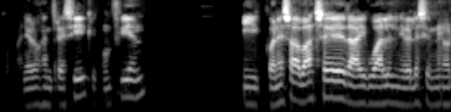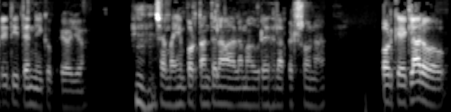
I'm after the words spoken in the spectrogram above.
compañeros entre sí, que confíen. Y con esa base da igual el nivel de seniority técnico, creo yo. O sea, es más importante la, la madurez de la persona. Porque, claro,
